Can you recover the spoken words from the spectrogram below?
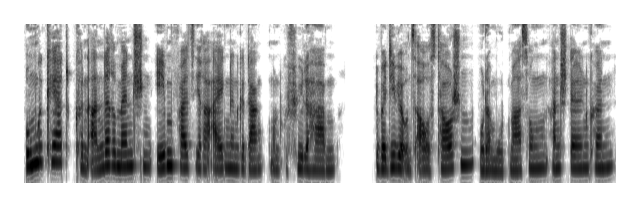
Umgekehrt können andere Menschen ebenfalls ihre eigenen Gedanken und Gefühle haben, über die wir uns austauschen oder Mutmaßungen anstellen können,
